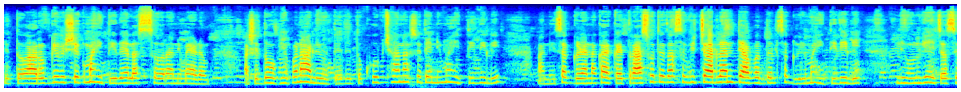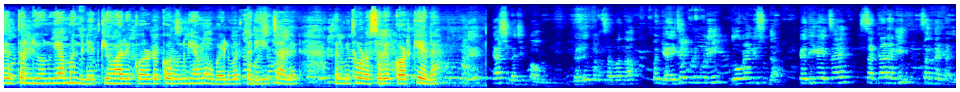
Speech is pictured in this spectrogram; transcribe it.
तिथं आरोग्यविषयक माहिती द्यायला सर आणि मॅडम असे दोघे पण आले होते तिथं खूप छान अशी त्यांनी माहिती दिली. आणि सगळ्यांना काय काय त्रास होते असं विचारलं आणि त्याबद्दल सगळी माहिती दिली. लिहून घ्यायचं असेल तर लिहून घ्या म्हणलेत किंवा रेकॉर्ड करून घ्या मोबाईलवर तरीही चालेल. तर मी थोडंसं रेकॉर्ड केलं. त्या शिलाची पावडर कळले सकाळी आणि संध्याकाळी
